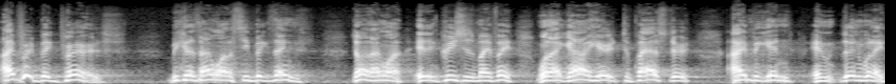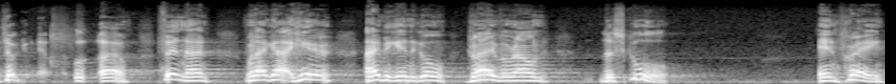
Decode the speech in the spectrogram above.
I pray big prayers because I want to see big things done. I want it increases my faith. When I got here to pastor, I began, and then when I took uh, Fenton when I got here, I began to go drive around the school and pray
